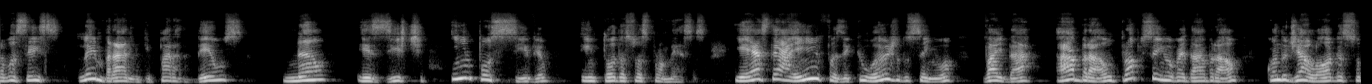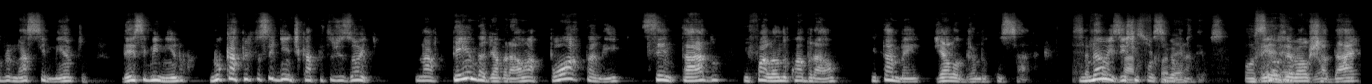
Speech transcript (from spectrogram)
Para vocês lembrarem que para Deus não existe impossível em todas as suas promessas. E esta é a ênfase que o anjo do Senhor vai dar a Abraão, o próprio Senhor vai dar a Abraão, quando dialoga sobre o nascimento desse menino, no capítulo seguinte, capítulo 18. Na tenda de Abraão, a porta ali, sentado e falando com Abraão e também dialogando com Sara. É Não existe impossível né? para Deus. Ou Deus é o Shaddai,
